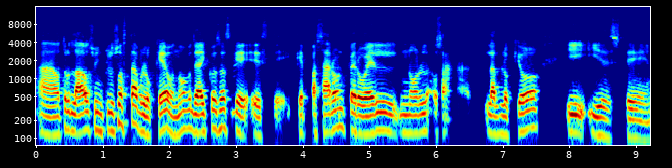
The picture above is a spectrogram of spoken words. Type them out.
a otros lados o incluso hasta bloqueo, ¿no? De hay cosas que, este, que pasaron, pero él no, o sea, las bloqueó y, este,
